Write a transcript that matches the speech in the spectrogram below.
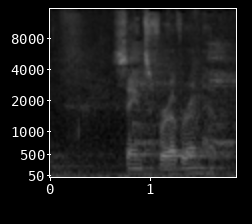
saints forever in heaven.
